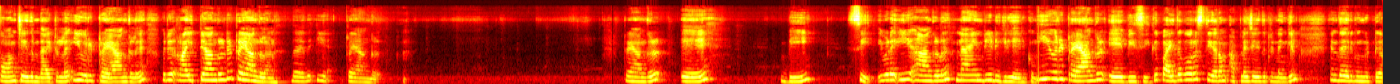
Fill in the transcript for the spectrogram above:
ഫോം ചെയ്തിട്ടുണ്ടായിട്ടുള്ള ഈ ഒരു ട്രയാങ്കിൾ ഒരു റൈറ്റ് ആംഗിളുടെ ട്രയാങ്കിൾ ആണ്. അതായത് ഈ triangle triangle A B C ഇവിടെ ഈ ആംഗിൾ നയന്റി ഡിഗ്രി ആയിരിക്കും. ഈ ഒരു ട്രയാങ്കിൾ എ ബി സിക്ക് പൈതകോറസ് തിയറം അപ്ലൈ ചെയ്തിട്ടുണ്ടെങ്കിൽ എന്തായിരിക്കും കിട്ടുക?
